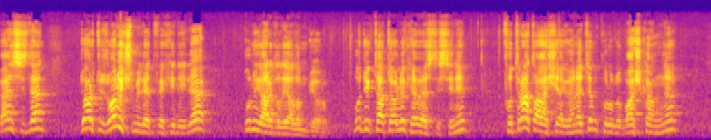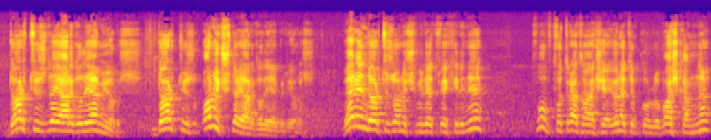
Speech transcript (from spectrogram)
Ben sizden 413 milletvekiliyle bunu yargılayalım diyorum. Bu diktatörlük heveslisini Fıtrat AŞ Yönetim Kurulu Başkanını 400 ile yargılayamıyoruz. 413 ile yargılayabiliyoruz. Verin 413 milletvekilini bu Fıtrat AŞ Yönetim Kurulu Başkanını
